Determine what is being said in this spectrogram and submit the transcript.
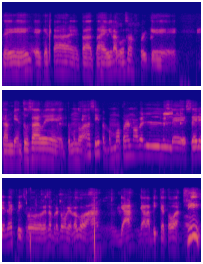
Sí, es que está, está, está heavy la cosa, porque también tú sabes, todo el mundo, ah, sí, pues vamos a ponernos a ver eh, serie en Netflix o eso, pero es como que loco, ajá, ya, ya las viste todas. ¿no? Sí.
